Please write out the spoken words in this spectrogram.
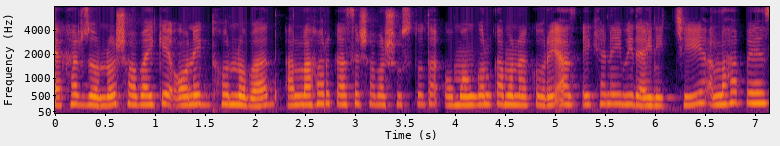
দেখার জন্য সবাইকে অনেক ধন্যবাদ। আল্লাহর কাছে সবার সুস্থতা ও মঙ্গল কামনা করে আজ এখানেই বিদায় নিচ্ছি। আল্লাহ হাফেজ।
